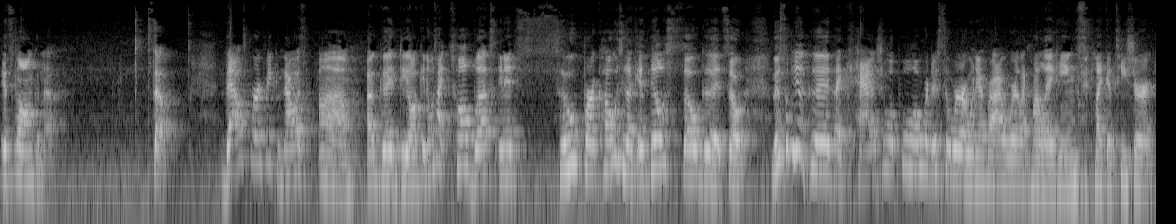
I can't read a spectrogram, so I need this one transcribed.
it's long enough. So that was perfect and that was um, a good deal. Again, it was like 12 bucks and it's super cozy. Like it feels so good. So this will be a good like casual pullover just to wear whenever I wear like my leggings, like a t-shirt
